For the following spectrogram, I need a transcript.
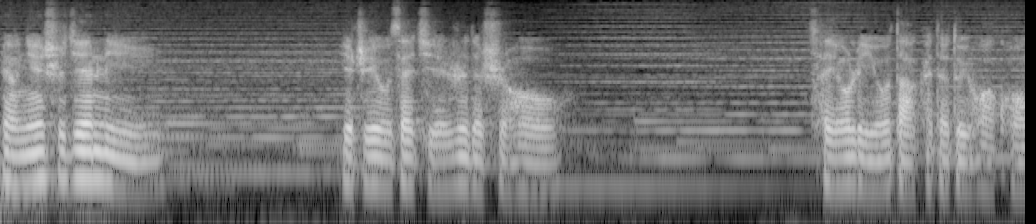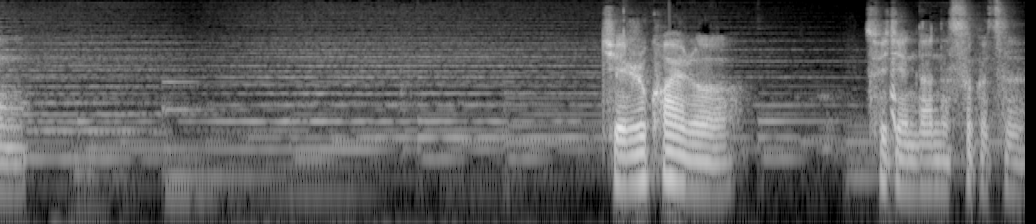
两年时间里，也只有在节日的时候，才有理由打开的对话框。节日快乐，最简单的四个字。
